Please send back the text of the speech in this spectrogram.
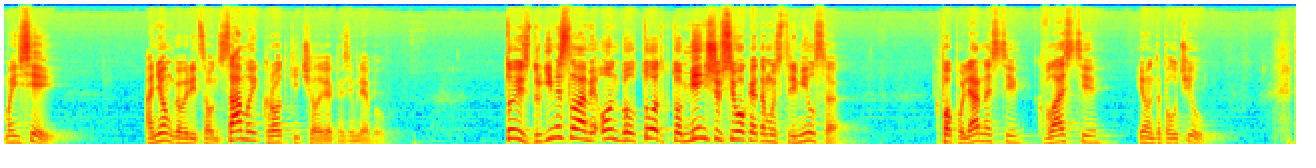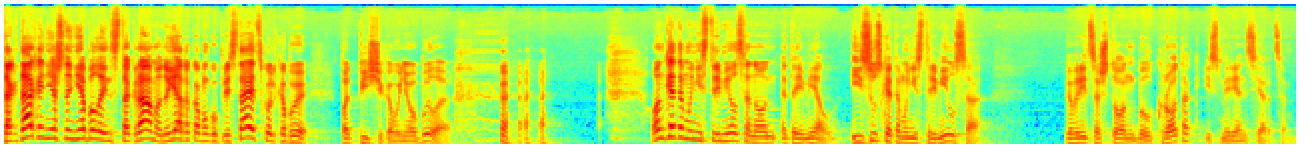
Моисей. О нем говорится, он самый кроткий человек на земле был. То есть, другими словами, он был тот, кто меньше всего к этому стремился. К популярности, к власти, и он это получил. Тогда, конечно, не было Инстаграма, но я только могу представить, сколько бы подписчиков у него было. Он к этому не стремился, но он это имел. Иисус к этому не стремился, говорится, что он был кроток и смирен сердцем.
